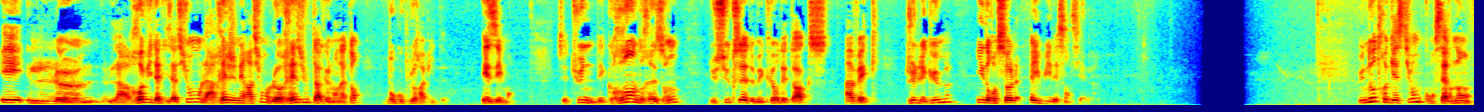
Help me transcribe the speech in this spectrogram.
et la revitalisation, la régénération, le résultat que l'on attend beaucoup plus rapide, aisément. C'est une des grandes raisons du succès de mes cures détox avec jus de légumes, hydrosol et huile essentielle. Une autre question concernant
